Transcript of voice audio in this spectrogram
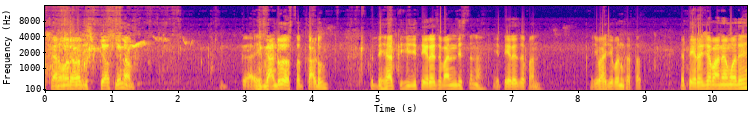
शनिवार सुट्टी असली ना काय हे गांडूळ असतात काढून तर ते ह्यात ही जी तेऱ्याचं पाणी दिसतं ना हे तेऱ्याचं पान त्याची भाजी पण करतात. त्या तेऱ्याच्या पाण्यामध्ये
